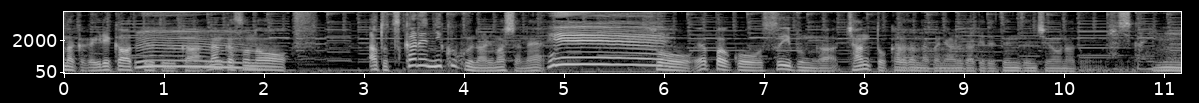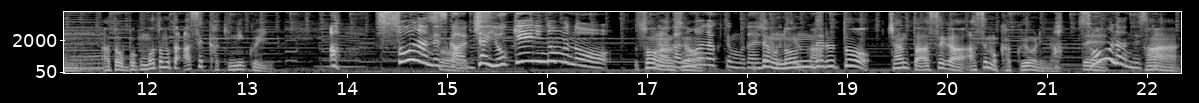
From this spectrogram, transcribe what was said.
中が入れ替わってるというかうん。なんかそのあと疲れにくくなりましたね。へえそうやっぱこう水分がちゃんと体の中にあるだけで全然違うなと思います。う確かにね。ん。あと僕もともと汗かきにくい。そうなんですか。じゃあ余計に飲むのそうなんですよ。か飲まなくても大で丈夫っていうか。も飲んでるとちゃんと汗が汗もかくようになあってそうなんですか、はい。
